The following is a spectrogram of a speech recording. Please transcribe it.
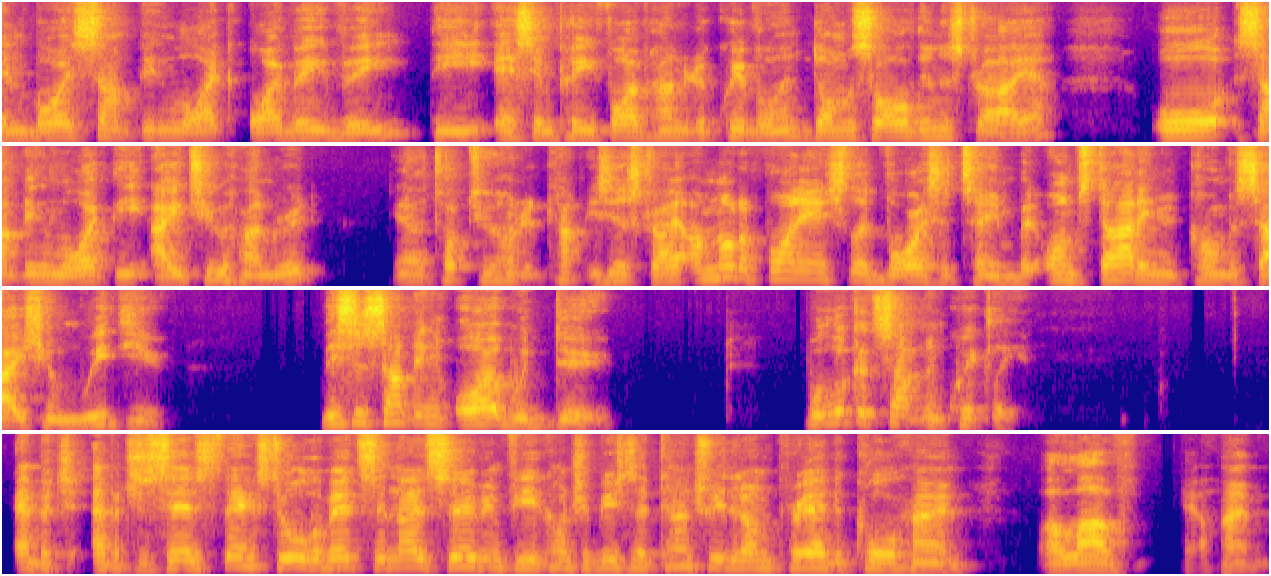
and buy something like IVV, the S&P 500 equivalent, domiciled in Australia, or something like the A200, you know, the top 200 companies in Australia. I'm not a financial advisor team, but I'm starting a conversation with you. This is something I would do. We'll look at something quickly. Aperture, says, thanks to all the vets and those serving for your contribution to the country that I'm proud to call home. I love our home.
